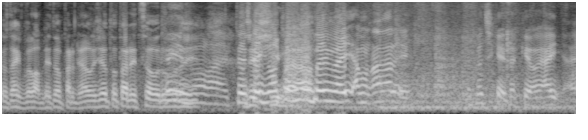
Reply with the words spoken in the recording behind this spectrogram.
No tak byla by to prdel, že to tady celou dobu Ty vole, ty teď o tom a- mluvím, vej, a ona tady. Počkej, tak jo, já, já,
